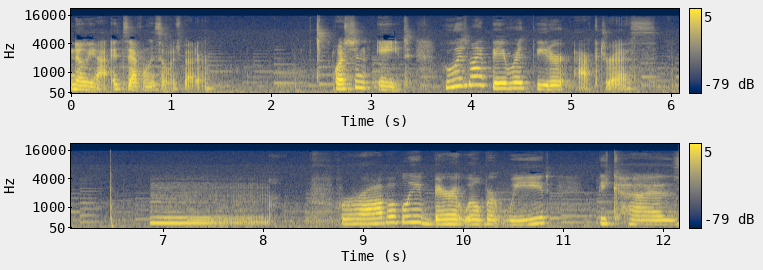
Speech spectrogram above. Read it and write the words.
no, yeah, it's definitely so much better. Question eight. Who is my favorite theater actress? Hmm, probably Barrett Wilbert Weed because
